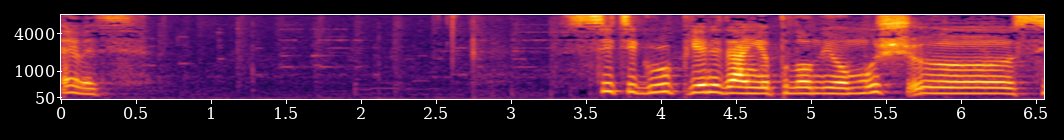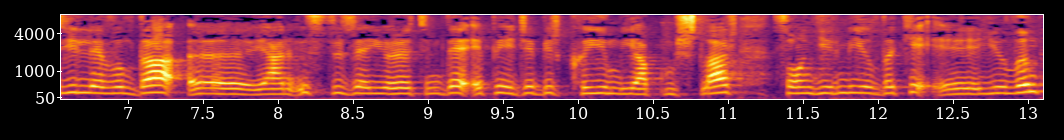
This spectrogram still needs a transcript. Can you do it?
Evet, Citigroup yeniden yapılanıyormuş. Ee, C-Level'da e, yani üst düzey yönetimde epeyce bir kıyım yapmışlar. Son 20 yıldaki e, yılın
